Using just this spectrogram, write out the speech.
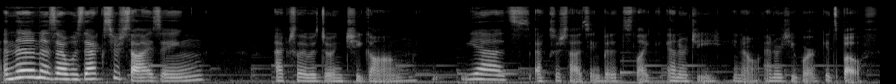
And then as I was exercising, actually I was doing Qigong. Yeah, it's exercising, but it's like energy, you know, energy work. It's both.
